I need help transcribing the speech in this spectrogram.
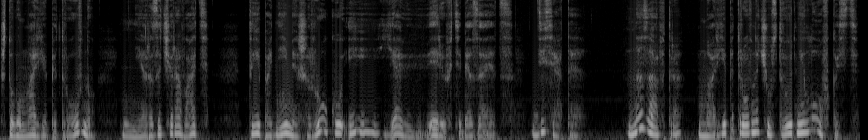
чтобы Марью Петровну не разочаровать. Ты поднимешь руку, и я верю в тебя, заяц. Десятое. На завтра Марья Петровна чувствует неловкость.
